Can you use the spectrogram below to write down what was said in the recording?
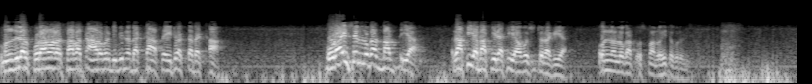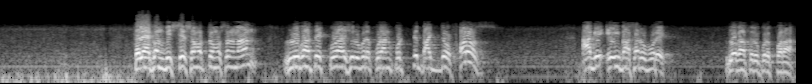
মঞ্জুলাল কোরআনওয়ালা সাহাবাতে আরবের বিভিন্ন ব্যাখ্যা আছে, এইটাও একটা ব্যাখ্যা। কোরাইশের লোকাত বাদ দিয়া রাখিয়া, বাকি রাখিয়া, অবশিষ্ট রাখিয়া, অন্য লোকাত ওসমান রহিত করে দিচ্ছে তাহলে এখন বিশ্বের সমস্ত মুসলমান লোকাতে কোরআশের উপরে কোরআন পড়তে বাধ্য, ফরজ। আগে এই ভাষার উপরে লোকাতের উপরে পড়া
